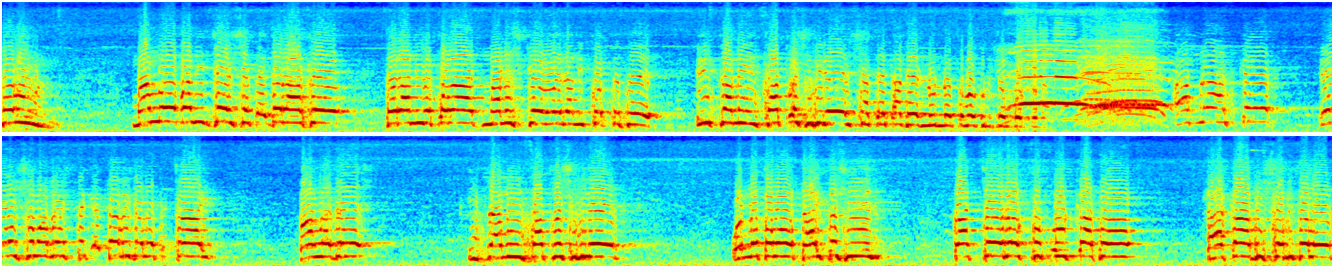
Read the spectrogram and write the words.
ধরুন মামলা বাণিজ্যের সাথে যারা আছে, যারা নিরপরাধ মানুষকে হয়রানি করতেছে ইসলামী ছাত্র শিবিরের সাথে তাদের ন্যূনতম কোনো সম্পর্ক আমরা আজকে এই সমাবেশ থেকে দাবি জানাতে চাই, বাংলাদেশ ইসলামী ছাত্র শিবিরের অন্যতম দায়িত্বশীল প্রাচ্য রক্তপুট কাথ ঢাকা বিশ্ববিদ্যালয়ের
